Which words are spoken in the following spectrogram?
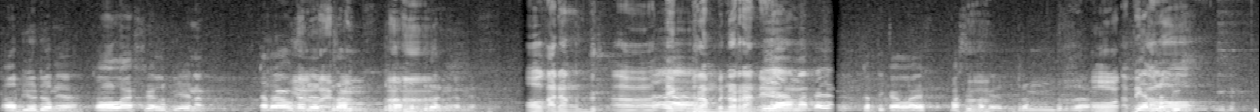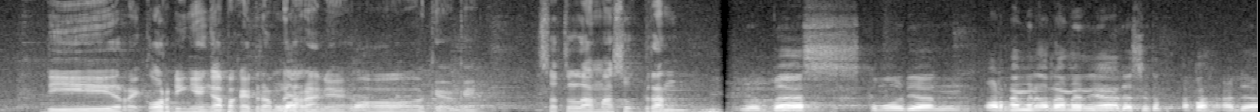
audio dong ya. Kalau live-nya lebih enak. Karena udah Ya, ada live drum, drum ah. beneran kan ya. Oh kadang uh, take drum beneran ya? Iya, makanya Ketika live pasti pakai drum beneran. Oh Tapi kalau di recordingnya nggak pakai drum Nggak, beneran ya? nggak. Oh oke oke. Setelah masuk drum, ya bass kemudian ornamen-ornamennya ada situ apa ada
